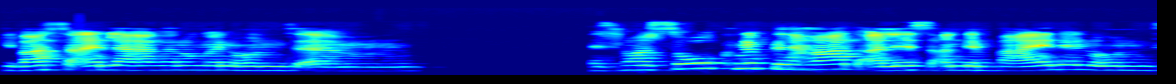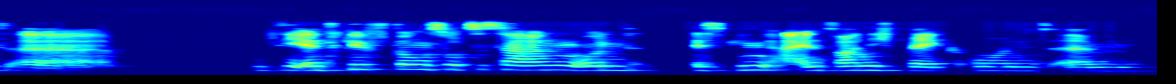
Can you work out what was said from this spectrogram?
die Wassereinlagerungen und ähm, es war so knüppelhart alles an den Beinen und äh, die Entgiftung sozusagen und es ging einfach nicht weg. Und ähm,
